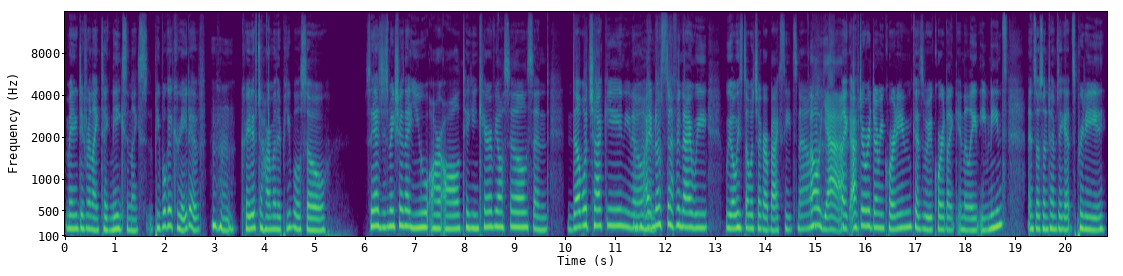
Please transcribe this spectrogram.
many different, like, techniques and, like, s- people get creative, hmm creative to harm other people. So, so yeah, just make sure that you are all taking care of yourselves and double checking, you know. I Mhm. know Steph and I, we, we always double check our back seats now. oh yeah. Like after we're done recording because we record like in the late evenings. And so sometimes it gets pretty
